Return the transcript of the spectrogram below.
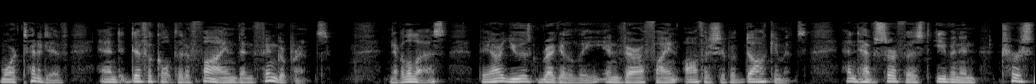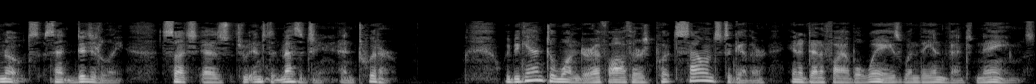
more tentative and difficult to define than fingerprints. Nevertheless, they are used regularly in verifying authorship of documents, and have surfaced even in terse notes sent digitally, such as through instant messaging and Twitter. We began to wonder if authors put sounds together in identifiable ways when they invent names.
